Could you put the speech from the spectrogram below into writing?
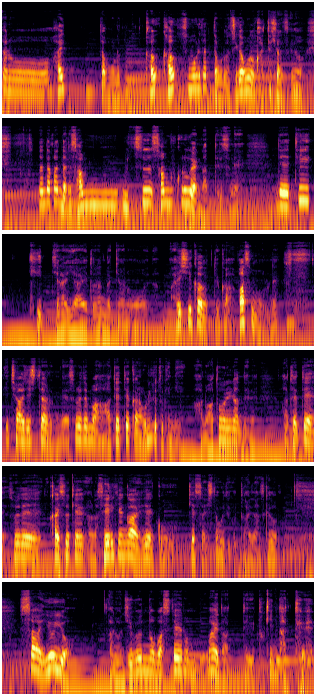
あの入ったもの買う買うつもりだったものと違うものを買ってきたんですけどなんだかんだで 3, 3つ3袋ぐらいになってですねで定期じゃないやえっとなんだっけあの IC カードっていうかパスモのねチャージしてあるんでそれでまあ当ててから降りる時にあの後乗りなんでね当ててそれで回数券あの整理券代わりでこう決済して降りていくって感じなんですけどさあいよいよあの自分のバス停の前だっていう時になって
